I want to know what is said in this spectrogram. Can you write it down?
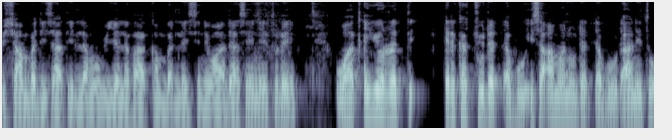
bishaan badiisaatiin lamuu biyya lafaa akka hin balleessine waadaa seenee ture. Waaqayyoo irratti hirkachuu dadhabuu isa amanuu dadhabuudhaanitu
